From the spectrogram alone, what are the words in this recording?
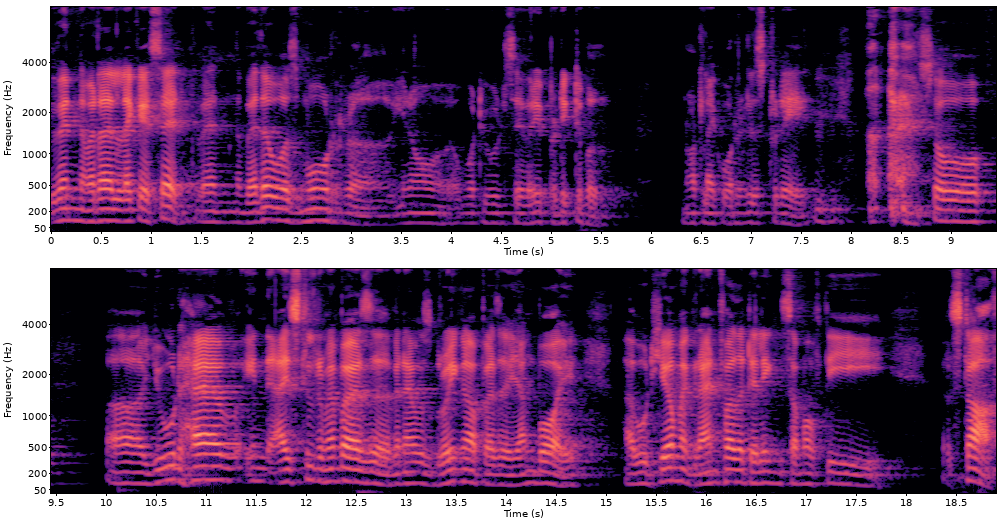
when like I said when the weather was more uh, you know what you would say very predictable not like what it is today. So uh, you would have in I still remember as a, when I was growing up as a young boy I would hear my grandfather telling some of the staff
